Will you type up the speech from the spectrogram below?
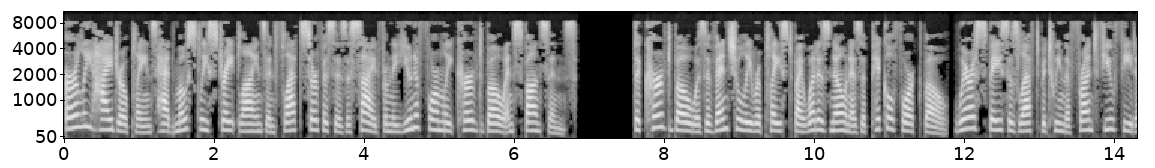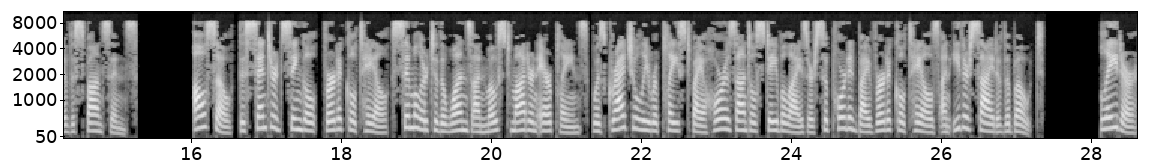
Early hydroplanes had mostly straight lines and flat surfaces aside from the uniformly curved bow and sponsons. The curved bow was eventually replaced by what is known as a pickle fork bow, where a space is left between the front few feet of the sponsons. Also, the centered single, vertical tail similar to the ones on most modern airplanes was gradually replaced by a horizontal stabilizer supported by vertical tails on either side of the boat. Later,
